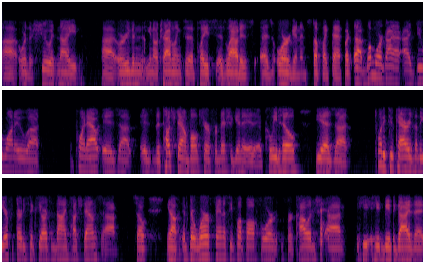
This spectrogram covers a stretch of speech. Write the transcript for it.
uh or the shoe at night uh, or even you know traveling to a place as loud as as Oregon and stuff like that. But uh, one more guy I, I do want to uh, point out is uh, is the touchdown vulture for Michigan, uh, Khalid Hill. He has uh, 22 carries on the year for 36 yards and nine touchdowns. Uh, so you know if there were fantasy football for for college, uh, he he'd be the guy that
